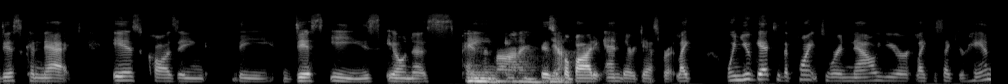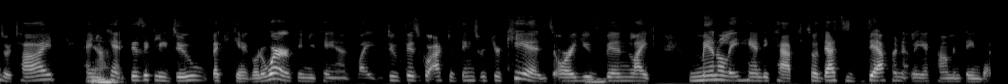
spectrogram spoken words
disconnect is causing the dis-ease illness pain In the body, physical body and they're desperate. Like when you get to the point to where now you're like it's like your hands are tied and you can't physically do like you can't go to work and you can't like do physical active things with your kids or you've Mm-hmm. been like mentally handicapped. So that's definitely a common theme that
